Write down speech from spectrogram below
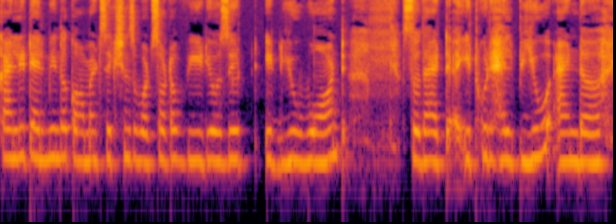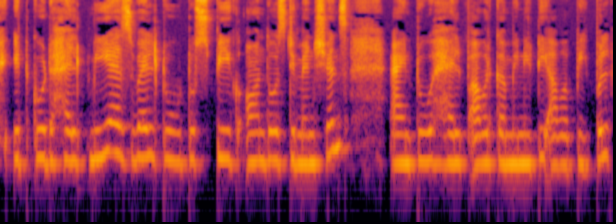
Kindly tell me in the comment sections what sort of videos it, it you want so that it could help you and uh, it could help me as well to to speak on those dimensions and to help our community our people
